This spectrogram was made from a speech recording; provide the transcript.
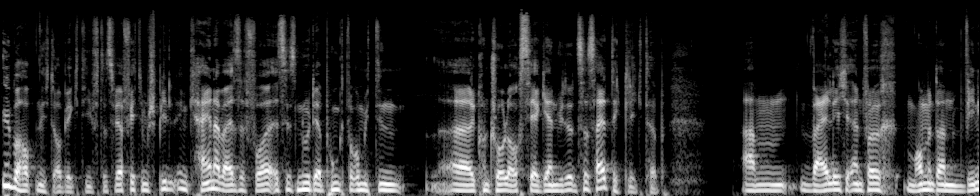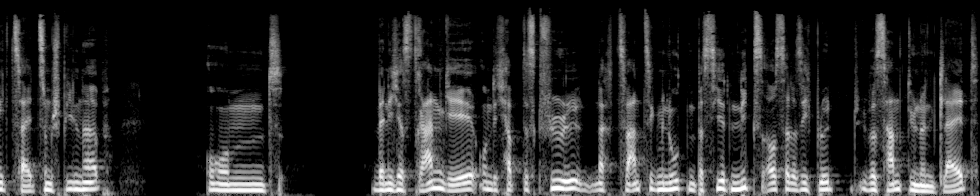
überhaupt nicht objektiv. Das werfe ich dem Spiel in keiner Weise vor. Es ist nur der Punkt, warum ich den äh, Controller auch sehr gern wieder zur Seite geklickt habe. Ähm, weil ich einfach momentan wenig Zeit zum Spielen habe. Und wenn ich jetzt dran gehe und ich habe das Gefühl, nach 20 Minuten passiert nichts, außer dass ich blöd über Sanddünen gleite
